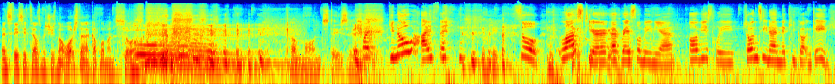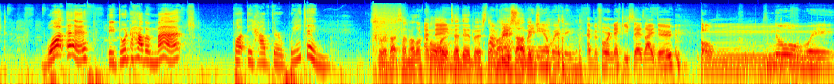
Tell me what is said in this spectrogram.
Then Stacey tells me she's not watched it in a couple of months. So oh. Come on, Stacey. But you know what I think? so last year at WrestleMania, obviously John Cena and Nikki got engaged. What if they don't have a match, but they have their wedding? So that's another call out to a dead wrestler, A Randy Savage. WrestleMania wedding. And before Nikki says I do, boom. No way.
